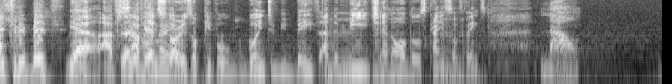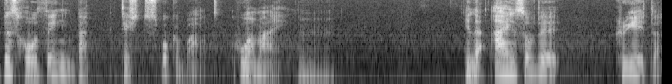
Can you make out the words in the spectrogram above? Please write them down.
beach to be bathed yeah, I've, So I've heard married. stories of people going to be bathed at the mm, beach and all those kinds of things. Now, this whole thing that Tish spoke about, who am I? In the eyes of the Creator,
